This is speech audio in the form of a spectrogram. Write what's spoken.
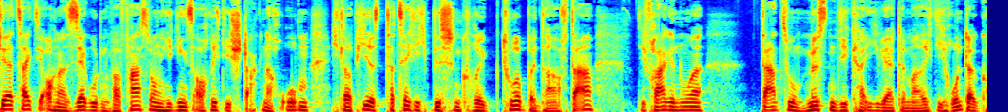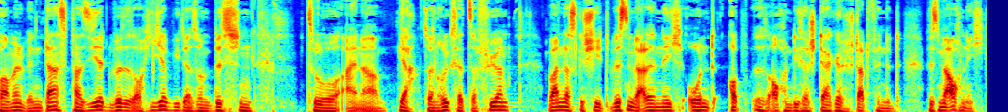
der zeigt sich auch in einer sehr guten Verfassung. Hier ging es auch richtig stark nach oben. Ich glaube, hier ist tatsächlich ein bisschen Korrekturbedarf da. Die Frage nur, Dazu müssten die KI-Werte mal richtig runterkommen. Wenn das passiert, wird es auch hier wieder so ein bisschen zu einer, ja, zu einem Rücksetzer führen. Wann das geschieht, wissen wir alle nicht und ob es auch in dieser Stärke stattfindet, wissen wir auch nicht.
